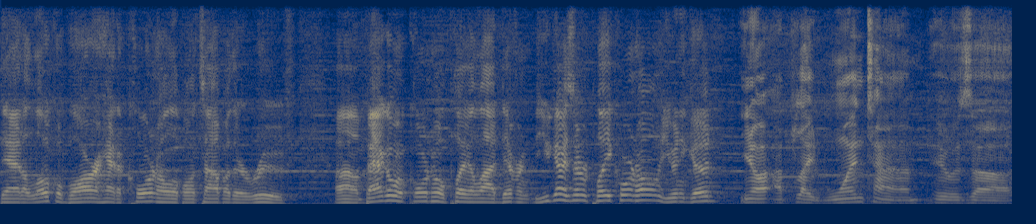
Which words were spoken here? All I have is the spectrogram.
that a local bar had a cornhole up on top of their roof. Um, Bago and cornhole play a lot different. Do you guys ever play cornhole? Are you any good? You know, I played one time. It was uh,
